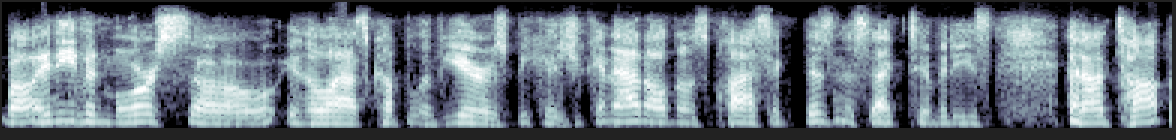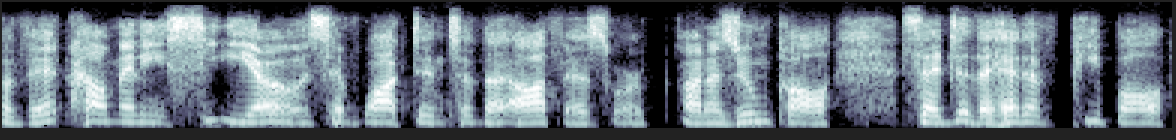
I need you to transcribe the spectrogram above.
well, and even more so in the last couple of years because you can add all those classic business activities. And on top of it, how many CEOs have walked into the office or on a Zoom call said to the head of people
